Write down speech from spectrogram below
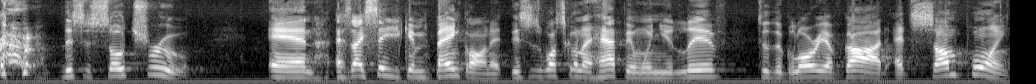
this is so true. And as I say, you can bank on it. This is what's going to happen when you live to the glory of God. At some point,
